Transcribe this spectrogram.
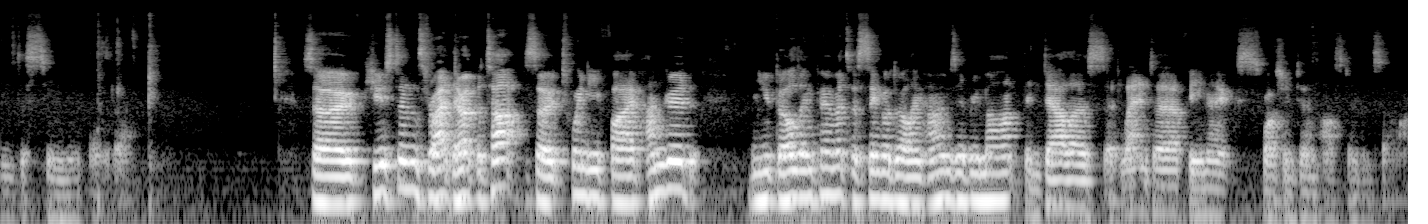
in descending order. So Houston's right there at the top, so 2,500 new building permits for single dwelling homes every month, then Dallas, Atlanta, Phoenix, Washington, Austin, and so on.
